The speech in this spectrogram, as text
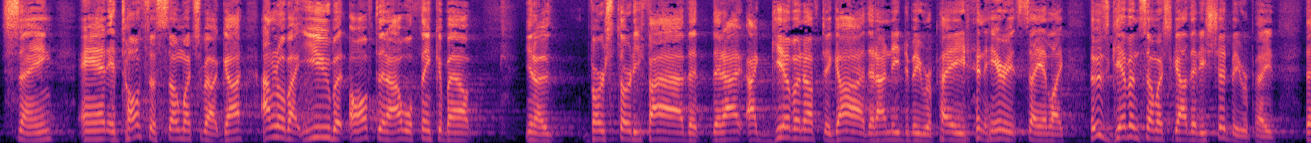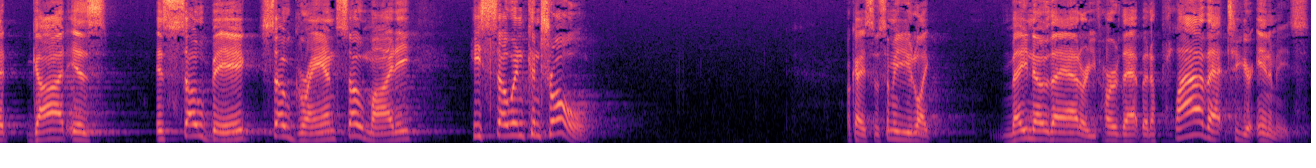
sang, and it talks us so much about God. I don't know about you, but often I will think about, you know, verse 35 that, that I, I give enough to God that I need to be repaid. And here it's saying, like, who's given so much to God that he should be repaid? That God is, is so big, so grand, so mighty. He's so in control. Okay, so some of you, like, may know that or you've heard that, but apply that to your enemies.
